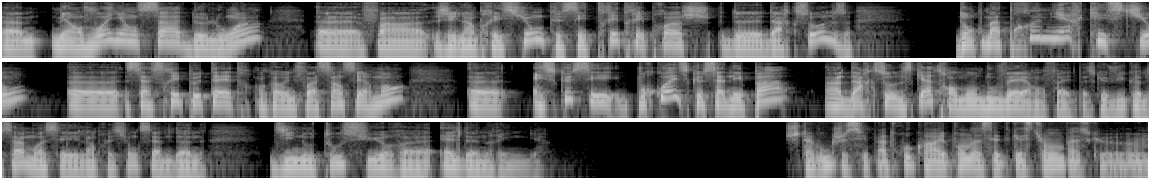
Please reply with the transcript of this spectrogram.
Euh, mais en voyant ça de loin, enfin, j'ai l'impression que c'est très très proche de Dark Souls. Donc ma première question, ça serait peut-être, encore une fois, sincèrement, est-ce que c'est, pourquoi est-ce que ça n'est pas un Dark Souls 4 en monde ouvert en fait? Parce que vu comme ça, moi, c'est l'impression que ça me donne. Dis-nous tout sur euh, Elden Ring. Je t'avoue que je sais pas trop quoi répondre à cette question parce que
